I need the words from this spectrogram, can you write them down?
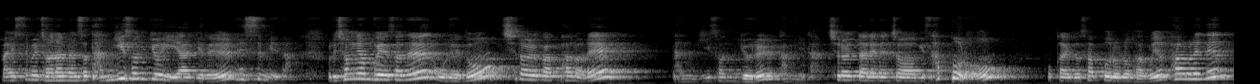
말씀을 전하면서 단기 선교 이야기를 했습니다. 우리 청년부에서는 올해도 7월과 8월에 단기 선교를 갑니다. 7월 달에는 저기 삿포로, 홋카이도 삿포로로 가고요. 8월에는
